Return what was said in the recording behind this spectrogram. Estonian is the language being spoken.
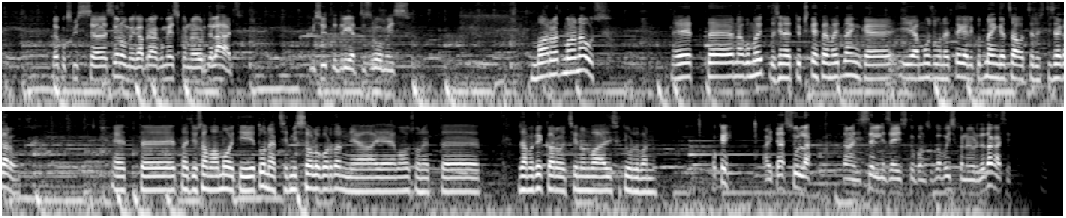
lõpuks, mis sõnumiga praegu meeskonna juurde lähed? mis ütled riietusruumis? Ma arvan, et ma olen aus. et äh, nagu ma ütlesin, et üks kehvemaid mänge ja ma usun, et tegelikult mängijad saavad sellest ise ka aru. et, äh, et nad ju samamoodi tunnetasid, mis see olukord on ja, ja ma usun, et äh, me saame kõik aru, et siin on vaja lihtsalt juurde panna. okei okay., aitäh sulle. täna siis selline seis, luban su ka võistkonna juurde tagasi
